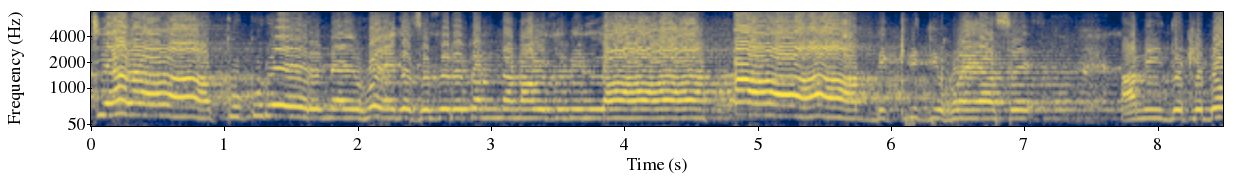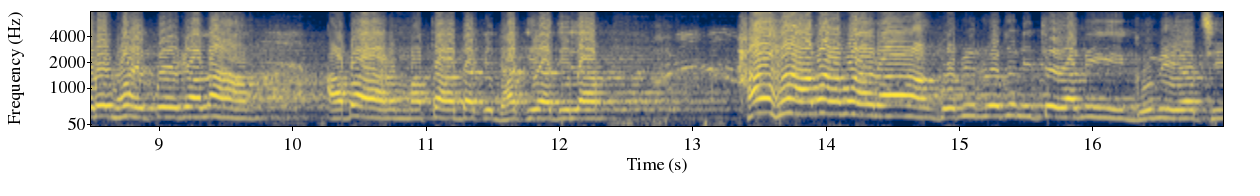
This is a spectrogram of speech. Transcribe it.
চেহারা কুকুরের ন্যায় হয়ে গেছে জোরে কন্যা নাউজুবিল্লাহ। বিকৃতি হয়ে আছে। আমি দেখে বড় ভয় পেয়ে গেলাম, আবার মাথাটাকে ঢাকিয়া দিলাম। হ্যাঁ হ্যাঁ আমার বাবারা গভীর রজনীতে আমি ঘুমিয়ে আছি।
